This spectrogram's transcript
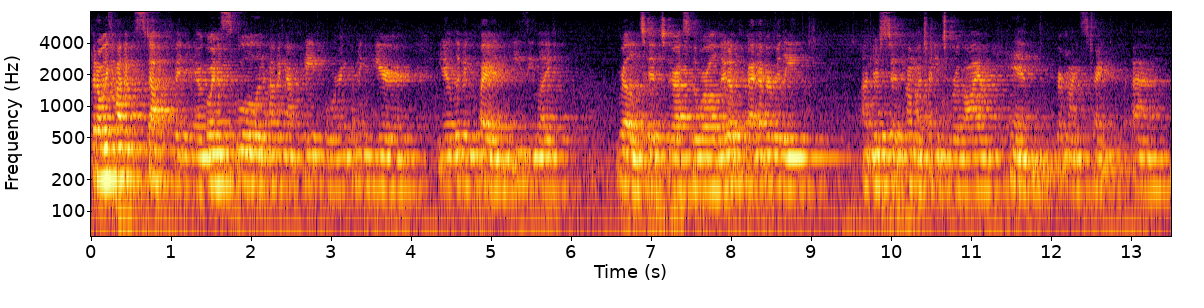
but always having stuff and, you know, going to school and having that paid for and coming here and, you know, living quite an easy life relative to the rest of the world. I don't think I ever really understood how much I need to rely on him for my strength. Um,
